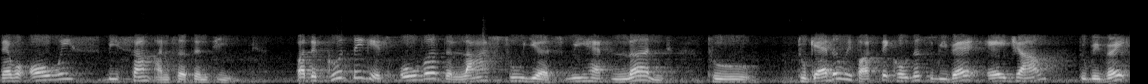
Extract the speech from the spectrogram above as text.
there will always be some uncertainty. But the good thing is, over the last two years, we have learned to, together with our stakeholders, to be very agile, to be very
